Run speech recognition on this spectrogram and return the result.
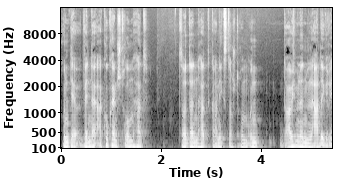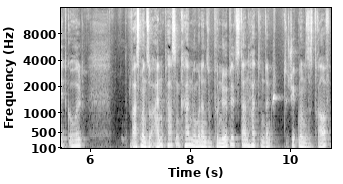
Und der, wenn der Akku keinen Strom hat, so, dann hat gar nichts der Strom. Und da habe ich mir dann ein Ladegerät geholt, was man so anpassen kann, wo man dann so Ponöpels dann hat und dann schiebt man das drauf.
